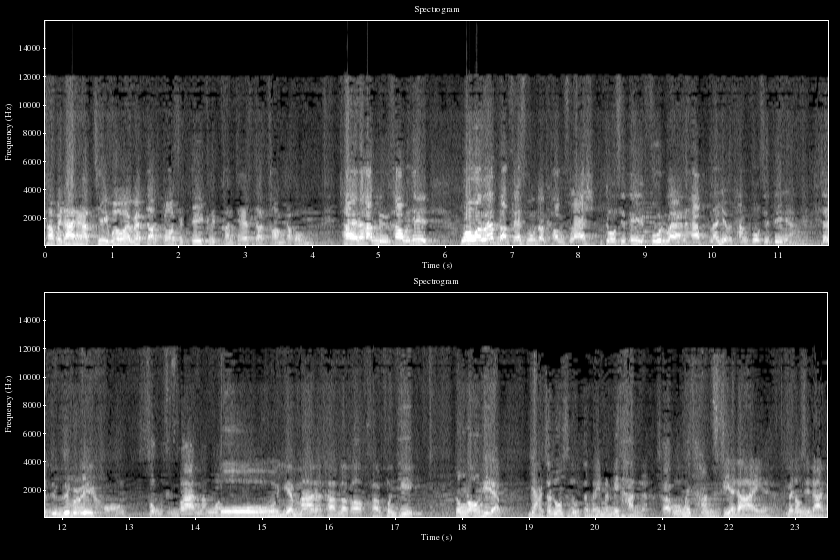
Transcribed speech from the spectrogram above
เข้าไปได้นะครับที่ www.glowcityclipcontest.com ครับผม ใช่นะครับ หรือเข้าไปที่ www.facebook.com/gocityfoodwear นะครับ แล้วเดี๋ยวทาง Go City เนี่ย จะ delivery ของส่งถึงบ้านรางวัล โอ้ เยี่ยมมากนะครับ แล้วก็สำหรับคนที่น้องๆที่แบบ อยากจะร่วมสนุกแต่มันมันไม่ทันอะ ครับผม ไม่ทัน เสียดายอะไม่ต้องเสียดายไป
